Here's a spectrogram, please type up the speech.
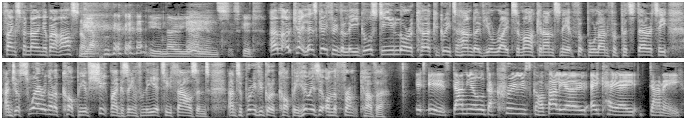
Thanks for knowing about Arsenal. Yeah, you know your onions. It's good. Um, okay, let's go through the legals. Do you, Laura Kirk, agree to hand over your ride to Mark and Anthony at Football Land for posterity? And you're swearing on a copy of Shoot magazine from the year 2000. And to prove you've got a copy, who is it on the front cover? It is Daniel da Cruz Carvalho, aka Danny.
